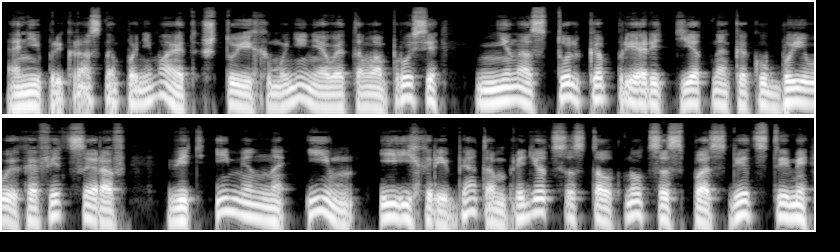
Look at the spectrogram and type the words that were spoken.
Они прекрасно понимают, что их мнение в этом вопросе не настолько приоритетно, как у боевых офицеров, ведь именно им и их ребятам придется столкнуться с последствиями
